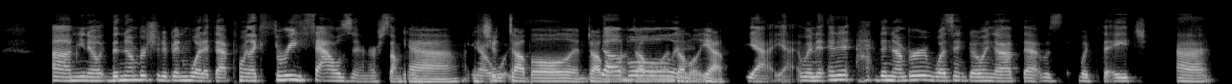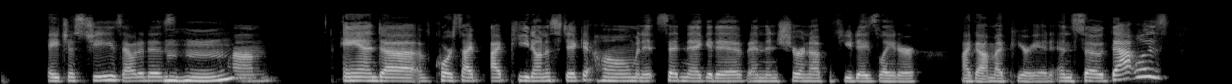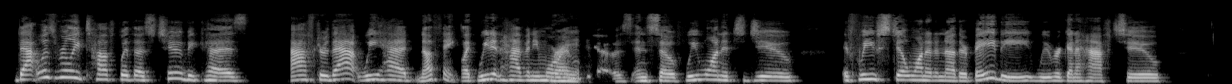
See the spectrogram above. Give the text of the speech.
um, you know, the number should have been what at that point, like 3,000 or something. Yeah. You it know, should double and double, and double double and double. Yeah. Yeah. Yeah. When it, and it, the number wasn't going up. That was what the H, uh, HSG is that what it is? hmm Um, and uh, of course, I, I peed on a stick at home and it said negative. And then, sure enough, a few days later, I got my period. And so that was that was really tough with us too because after that we had nothing. Like we didn't have any more Right. embryos. And so if we wanted to do, if we still wanted another baby, we were going to have to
